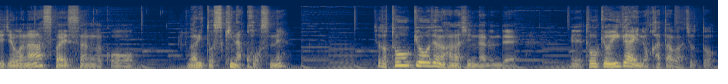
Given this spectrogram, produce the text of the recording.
えちゃおうかな。スパイスさんがこう、割と好きなコースね。ちょっと東京での話になるんで、え東京以外の方はちょっと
